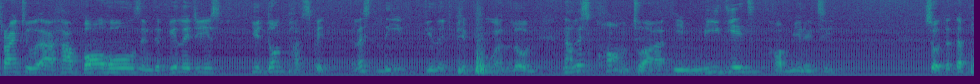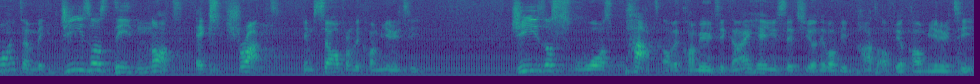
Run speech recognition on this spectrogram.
trying to uh, have boreholes in the villages. You don't participate. Let's leave village people alone. Now let's come to our immediate community. So the, the point I'm making, Jesus did not extract himself from the community. Jesus was part of a community. Can I hear you say to your neighbor, be part of your community?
